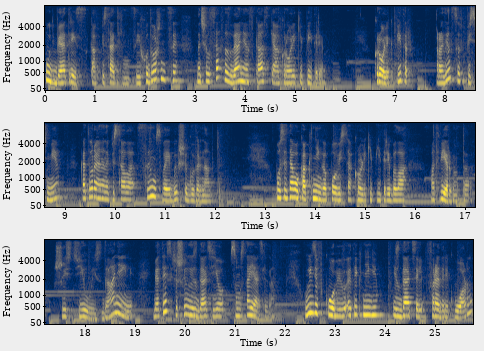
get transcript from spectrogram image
Путь Беатрис как писательницы и художницы начался с создания сказки о кролике Питере. Кролик Питер родился в письме, которое она написала сыну своей бывшей гувернантки. После того, как книга «Повесть о кролике Питере» была отвергнута шестью изданиями, Беатрис решила издать ее самостоятельно. Увидев копию этой книги, издатель Фредерик Уорн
